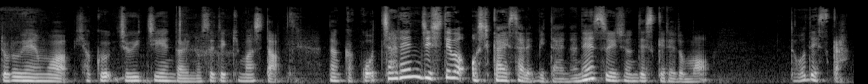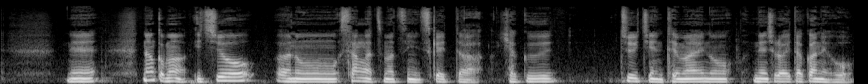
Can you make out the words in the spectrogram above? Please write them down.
ドル円は111円台に乗せてきました。なんかこう、チャレンジしては押し返されみたいなね、水準ですけれども。どうですか？ね、なんかまあ一応あの3月末につけた111円手前の年初来高値を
